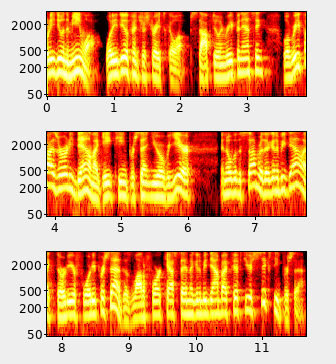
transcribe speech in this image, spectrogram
what do you do in the meanwhile? What do you do if interest rates go up? Stop doing refinancing? Well, refis are already down like 18% year over year. And over the summer, they're going to be down like 30 or 40%. There's a lot of forecasts saying they're going to be down by 50 or 60%.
